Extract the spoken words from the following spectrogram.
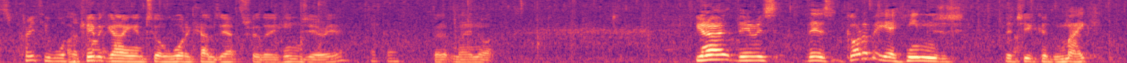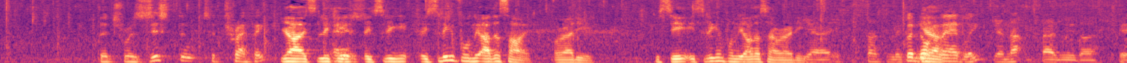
It's pretty water. I'll keep it going until water comes out through the hinge area, Okay. but it may not. You know, there is, there's got to be a hinge that you could make that's resistant to traffic. Yeah, it's leaking. It's- It's leaking. It's leaking from the other side already. You see, it's leaking from the other side already. Yeah, it starts to leak. But not Yeah. badly. yeah, not badly though. Yeah.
